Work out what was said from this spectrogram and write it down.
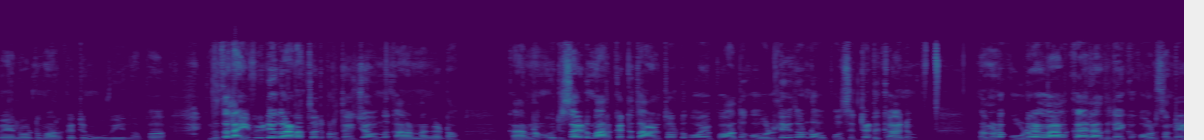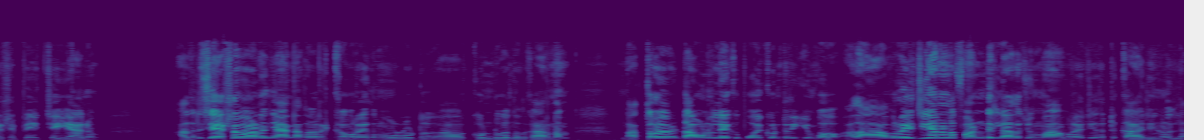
മേലോട്ട് മാർക്കറ്റ് മൂവ് ചെയ്യുന്നത്. അപ്പോൾ ഇന്നത്തെ ലൈവ് വീഡിയോ കാണാത്തവർ പ്രത്യേകിച്ച് ഒന്ന് കാണണം കേട്ടോ. കാരണം ഒരു സൈഡ് മാർക്കറ്റ് താഴത്തോട്ട് പോയപ്പോൾ അത് ഹോൾഡ് ചെയ്തുകൊണ്ട് ഓപ്പോസിറ്റ് എടുക്കാനും നമ്മുടെ കൂടെയുള്ള ആൾക്കാർ അതിലേക്ക് കോൺസെൻട്രേഷൻ ചെയ്യാനും അതിനുശേഷമാണ് ഞാൻ അത് റിക്കവർ ചെയ്ത് മുകളിലോട്ട് കൊണ്ടുവന്നത്. കാരണം അത്ര ഡൗണിലേക്ക് പോയിക്കൊണ്ടിരിക്കുമ്പോൾ അത് ആവറേജ് ചെയ്യാനുള്ള ഫണ്ട് ഇല്ലാതെ ചുമ്മാ ആവറേജ് ചെയ്തിട്ട് കാര്യങ്ങളില്ല.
